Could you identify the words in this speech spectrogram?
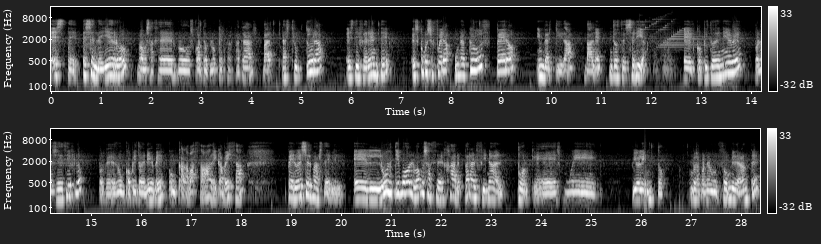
este es el de hierro. Vamos a hacer unos cuatro bloques más para atrás. Vale, la estructura es diferente. Es como si fuera una cruz, pero invertida, ¿vale? Entonces sería el copito de nieve, por así decirlo, porque es un copito de nieve con calabaza de cabeza, pero es el más débil. El último lo vamos a dejar para el final, porque es muy violento. Vamos a poner un zombie delante.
